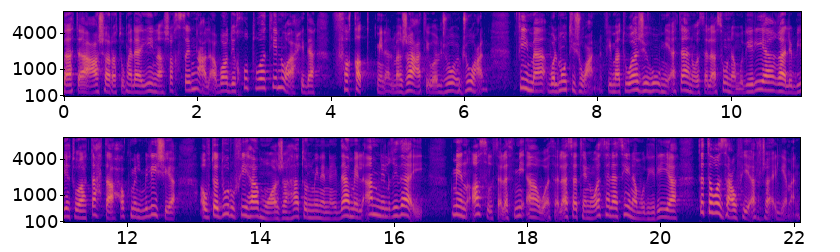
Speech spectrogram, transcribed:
بات عشرة ملايين شخص على بعد خطوة واحدة فقط من المجاعة والجوع جوعا. فيما والموت جوعا. فيما تواجه 230 مديرية غالبيتها تحت حكم الميليشيا أو تدور فيها مواجهات من انعدام الأمن الغذائي. من أصل 333 مديرية تتوزع في أرجاء اليمن.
